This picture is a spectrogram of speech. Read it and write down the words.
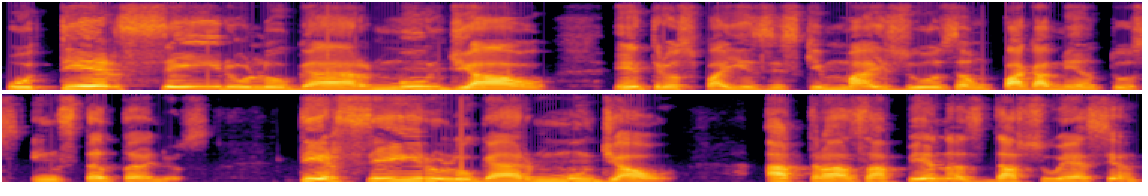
o terceiro lugar mundial entre os países que mais usam pagamentos instantâneos. Terceiro lugar mundial, atrás apenas da Suécia,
